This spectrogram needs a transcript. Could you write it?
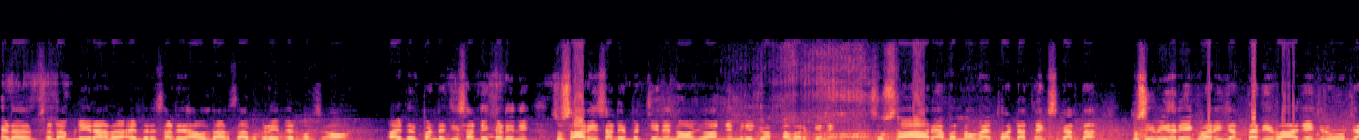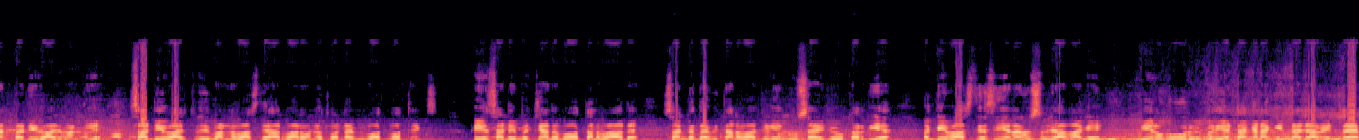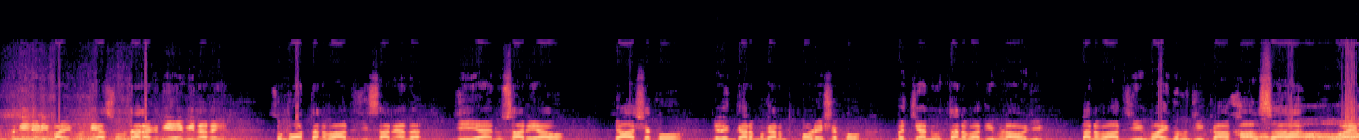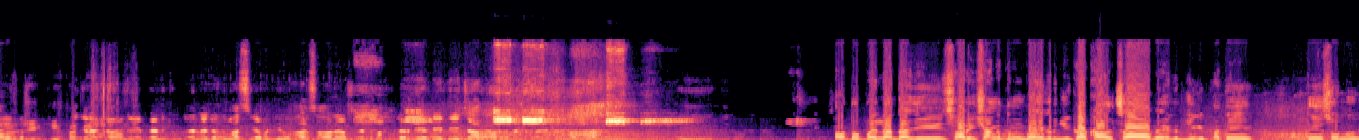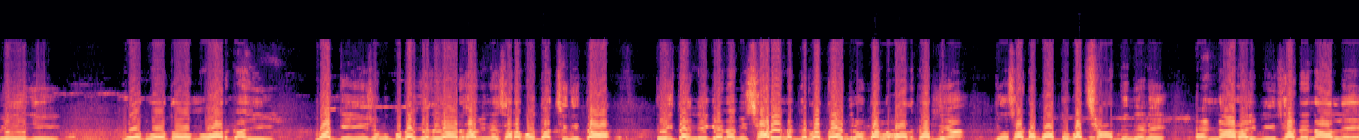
ਖੜਾ ਸਾਡਾ ਮਡੇਰਾਂ ਦਾ। ਇੱਧਰ ਸਾਡੇ ਹੌਲਦਾਰ ਸਾਹਿਬ ਖੜੇ, ਨਿਰਮਲ ਸਿੰਘ। ਆ ਇੱਧਰ ਪੰਡਤ ਜੀ ਸਾਡੇ ਖੜੇ ਨੇ। ਸੋ ਸਾਰੇ ਸਾਡੇ ਬੱਚੇ ਨੇ, ਨੌਜਵਾਨ ਨੇ, ਮੇਰੇ ਜਵਾਕਾਂ ਵਰਗੇ ਨੇ। ਸੋ ਸਾਰਿਆਂ ਵੱਲੋਂ ਮੈਂ ਤੁਹਾਡਾ ਥੈਂਕਸ ਕਰਦਾ। ਤੁਸੀਂ ਵੀ ਹਰੇਕ ਵਾਰੀ ਜਨਤਾ ਦੀ ਆਵਾਜ਼ ਹੈ ਜਰੂਰ ਜਨਤਾ ਦੀ ਆਵਾਜ਼ ਬਣਦੀ ਹੈ। ਸਾਡੀ ਆਵਾਜ਼ ਤੁਸੀਂ ਬਣਨ ਵਾਸਤੇ ਹਰ ਵਾਰ ਆਉਂਦੇ ਹੋ। ਤੁਹਾਡਾ ਵੀ ਬਹੁਤ ਬਹੁਤ ਥੈਂਕਸ ਫਿਰ ਸਾਡੇ ਬੱਚਿਆਂ ਦਾ ਬਹੁਤ ਧੰਨਵਾਦ ਹੈ। ਸੰਗਤ ਦਾ ਵੀ ਧੰਨਵਾਦ ਜਿਹੜੀ ਇਹਨੂੰ ਸਹਿਯੋਗ ਕਰਦੀ ਹੈ। ਅੱਗੇ ਵਾਸਤੇ ਅਸੀਂ ਇਹਨਾਂ ਨੂੰ ਸਮਝਾਵਾਂਗੇ ਵੀ ਇਹਨੂੰ ਹੋਰ ਵੀ ਵਧੀਆ ਢੰਗ ਨਾਲ ਕੀਤਾ ਜਾਵੇ। ਟ੍ਰੈਫਿਕ ਦੀ ਜਿਹੜੀ ਮਾੜੀ ਮੋਟੀ ਸੁਵਿਧਾ ਲੱਗਦੀ ਹੈ, ਇਹ ਵੀ ਨਾ ਰਹੇ। ਸੋ ਬਹੁਤ ਧੰਨਵਾਦ ਜੀ ਸਾਰਿਆਂ ਦਾ। ਜੀ ਆਇਆਂ ਨੂੰ ਸਾਰੇ ਆਓ। ਚਾਹ ਛਕੋ। ਜਿਹੜੇ ਗਰਮ ਗਰਮ ਪਕੌੜੇ ਛਕੋ। ਬੱਚਿਆਂ ਨੂੰ ਧੰਨਵਾਦੀ ਬਣਾਓ ਜੀ। ਧੰਨਵਾਦ ਜੀ। ਵਾਹਿਗੁਰੂ ਜੀ ਕਾ ਖਾਲਸਾ ਵਾਹਿਗੁਰੂ ਜੀ ਕੀ ਫਤਿਹ ਕਹਿਣਾ ਚਾਹੋਗੇ? ਪਿੰਡ ਚੂਗਾ ਨਗਰ ਨਿਵਾਸੀਆਂ ਵੱਲੋਂ ਹਰ ਸਾਲ ਪਿੰਡ ਬਖਤਗੜ੍ਹ ਦੇ ਅੱਡੇ ਤੇ ਚਾਹ ਦਾ ਲੰਗਰ ਲਾਇਆ ਜਾਂਦਾ ਸਭ ਤੋਂ ਪਹਿਲਾਂ ਤਾਂ ਜੀ ਸਾਰੀ ਸੰਗਤ ਨੂੰ ਵਾਹਿਗੁਰੂ ਜੀ ਕਾ ਖਾਲਸਾ ਵਾਹਿਗੁਰੂ ਜੀ ਕੀ ਫਤਿਹ। ਤੇ ਤੁਹਾਨੂੰ ਵੀ ਇਹ ਜੀ ਬਹੁਤ ਬਹੁਤ ਮੁਬਾਰਕਾਂ ਜੀ। ਬਾਕੀ ਜੀ ਤੁਹਾਨੂੰ ਪਤਾ ਜਥੇਦਾਰ ਸਾਹਿਬ ਜੀ ਨੇ ਸਾਰਾ ਕੁਝ ਦੱਸ ਹੀ ਦਿੱਤਾ। ਤੇ ਅਸੀਂ ਤਾਂ ਇੰਨੇ ਹੀ ਕਹਿਣਾ ਵੀ ਸਾਰੇ ਨਗਰ ਦਾ ਤਹਿ ਦਿਲੋਂ ਧੰਨਵਾਦ ਕਰਦੇ ਹਾਂ। ਜੋ ਸਾਡਾ ਵੱਧ ਤੋਂ ਵੱਧ ਸਾਥ ਦਿੰਦੇ ਨੇ, ਐਨ ਆਰ ਆਈ ਵੀਰ ਸਾਡੇ ਨਾਲ ਨੇ।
